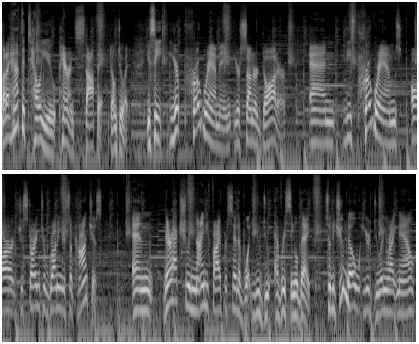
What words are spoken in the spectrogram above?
but I have to tell you, parents, stop it. Don't do it. You see, you're programming your son or daughter, and these programs are just starting to run in your subconscious. And they're actually 95% of what you do every single day. So, did you know what you're doing right now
